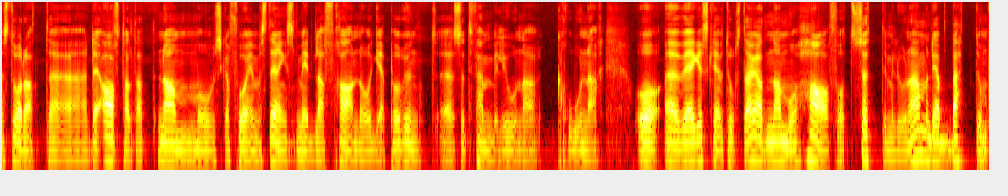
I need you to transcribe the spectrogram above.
står det at uh, det er avtalt at Nammo skal få investeringsmidler fra Norge på rundt uh, eh, 75 millioner kroner. Og uh, VG skrev torsdag at Nammo har fått 70 millioner, men de har bedt om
